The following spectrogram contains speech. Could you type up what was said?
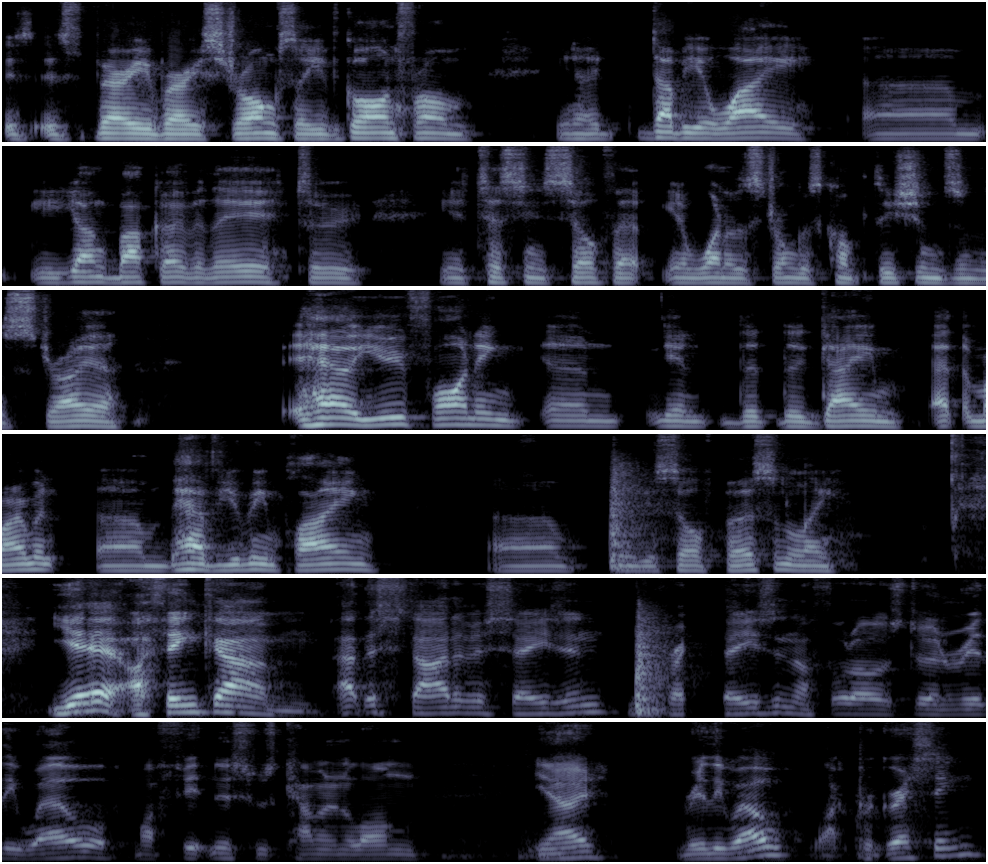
it's, it's, very, very strong. So you've gone from, you know, WA, um, your young buck over there, to you know, testing yourself at you know one of the strongest competitions in Australia. How are you finding um, you know, the the game at the moment? Um, have you been playing um, yourself personally? Yeah, I think um, at the start of the season, the pre-season, I thought I was doing really well. My fitness was coming along, you know, really well, like progressing.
